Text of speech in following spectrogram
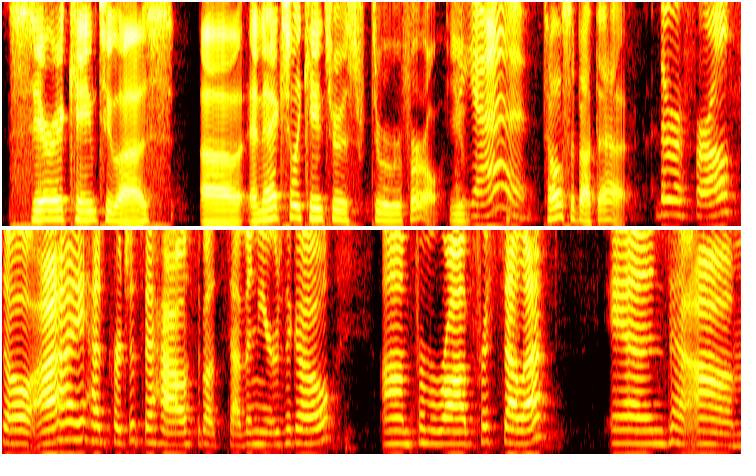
Sarah came to us uh, and actually came through us through a referral. You, yes. Tell us about that. The referral. So I had purchased a house about seven years ago um, from Rob Frisella and um,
